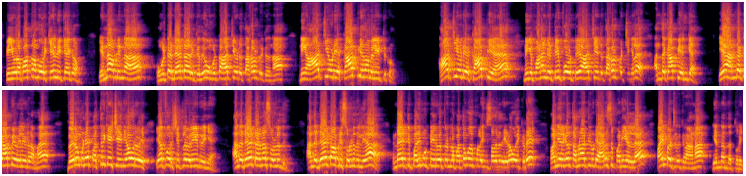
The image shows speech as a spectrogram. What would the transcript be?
இப்ப இவரை பார்த்து நம்ம ஒரு கேள்வி கேட்கிறோம். என்ன அப்படின்னா உங்கள்கிட்ட டேட்டா இருக்குது உங்கள்கிட்ட ஆட்சியோட தகவல் இருக்குதுன்னா நீ ஆட்சியோடைய காப்பியை தான் வெளியிட்டு இருக்கணும் ஆட்சியோடைய காப்பிய நீங்க பணம் கட்டி போட்டு ஆட்சியிட்ட தகவல் பெற்றீங்கல்ல அந்த காப்பி எங்க? ஏன் அந்த காப்பியை வெளியிடாம வெறுமனே பத்திரிகை செய்தியா ஒரு ஏ ஃபோர் ஷீட்ல வெளியிடுறீங்க? அந்த டேட்டா என்ன சொல்லுது? அந்த டேட்டா அப்படி சொல்லுது இல்லையா? ரெண்டாயிரத்தி பதிமூட்டு இருபத்தி ரெண்டுல பத்தொன்பது புள்ளி அஞ்சு சதவீத இடஒதுக்கீடு வன்னியர்கள் தமிழ்நாட்டினுடைய அரசு பணிகள்ல பயன்பெற்று இருக்கிறாங்கன்னா எந்தெந்த துறை?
